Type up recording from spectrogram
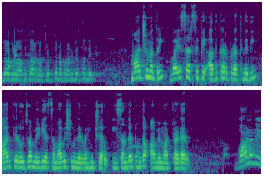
ఉద్యోగులు అధికారులు చెప్తున్నప్పుడు అనిపిస్తుంది. మాజీ మంత్రి వైఎస్ఆర్సీపీ అధికార ప్రతినిధి ఆర్కే రోజా మీడియా సమావేశం నిర్వహించారు. ఈ సందర్భంగా ఆమె మాట్లాడారు. వాళ్ళని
